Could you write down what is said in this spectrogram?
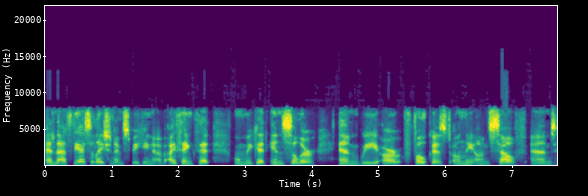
And that's the isolation I'm speaking of. I think that when we get insular and we are focused only on self and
